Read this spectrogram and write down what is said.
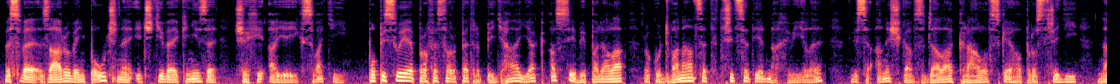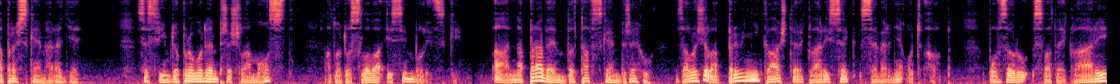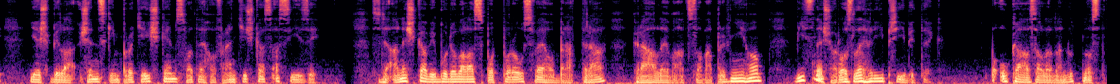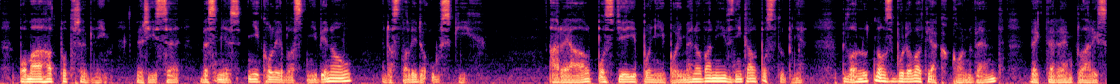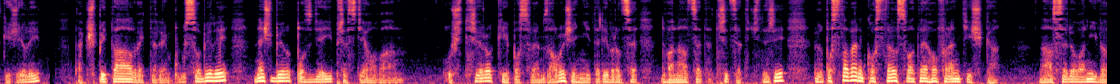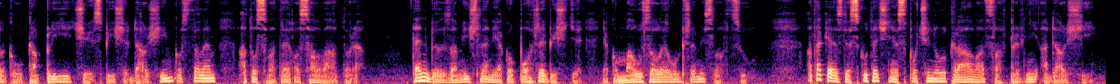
Ve své zároveň poučné i čtivé knize Čechy a jejich svatí popisuje profesor Petr Pidha, jak asi vypadala roku 1231 chvíle, kdy se Aneška vzdala královského prostředí na Pražském hradě. Se svým doprovodem přešla most, a to doslova i symbolicky. A na pravém vltavském břehu založila první klášter Klarisek severně od Alp. Po vzoru svaté Kláry, jež byla ženským protějškem svatého Františka z Asízy. Zde Aneška vybudovala s podporou svého bratra, krále Václava I., víc než rozlehlý příbytek. Poukázala na nutnost pomáhat potřebným, kteří se ve směs nikoli vlastní vinou dostali do úzkých. Areál, později po ní pojmenovaný, vznikal postupně. Bylo nutno zbudovat jak konvent, ve kterém klarisky žili, tak špitál, ve kterém působili, než byl později přestěhován. Už tři roky po svém založení, tedy v roce 1234, byl postaven kostel svatého Františka, následovaný velkou kaplí, či spíše dalším kostelem, a to svatého Salvátora. Ten byl zamýšlen jako pohřebiště, jako mauzoleum přemyslovců. A také zde skutečně spočinul král Václav I. a další.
